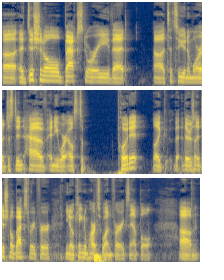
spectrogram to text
uh, additional backstory that uh, Tetsuya Nomura just didn't have anywhere else to put it. Like th- there's additional backstory for you know Kingdom Hearts 1, for example, um,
